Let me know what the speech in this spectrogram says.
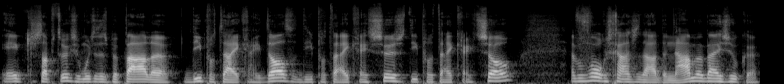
één stap terug, ze moeten dus bepalen, die partij krijgt dat, die partij krijgt zus, die partij krijgt zo. En vervolgens gaan ze daar de namen bij zoeken.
